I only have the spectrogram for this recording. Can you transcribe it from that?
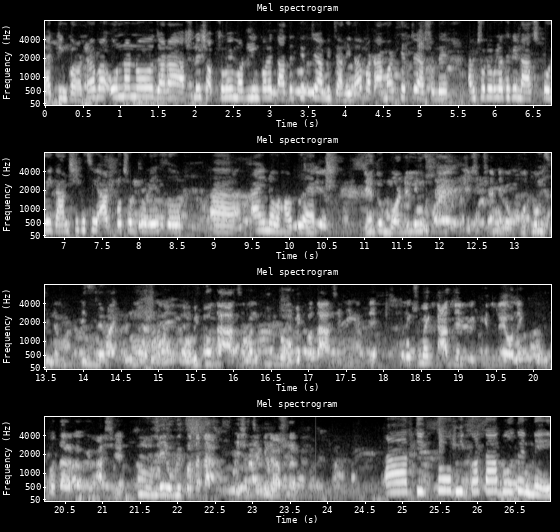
অ্যাক্টিং করাটা বা অন্যান্য যারা আসলে সবসময় মডেলিং করে তাদের ক্ষেত্রে আমি জানি না বাট আমার ক্ষেত্রে আসলে আমি ছোটবেলা থেকে নাচ করি গান শিখেছি আট বছর ধরে so I know how to act যেহেতু মডেলিং করে এসেছেন এবং প্রথম সিনেমা এই সিনেমায় কোনো অভিজ্ঞতা আছে মানে তিক্ত অভিজ্ঞতা আছে কিনা? যে অনেক সময় কাজের ক্ষেত্রে অনেক অভিজ্ঞতা আসে সেই অভিজ্ঞতাটা এসেছে কিনা আপনার? তিক্ত অভিজ্ঞতা বলতে নেই।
